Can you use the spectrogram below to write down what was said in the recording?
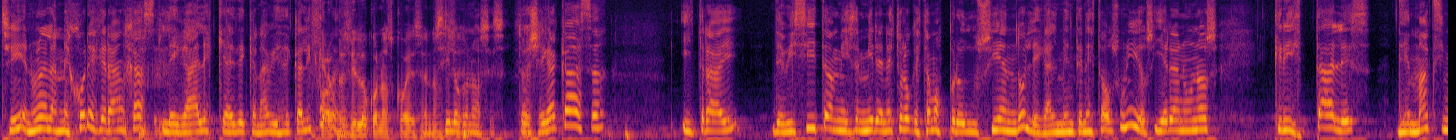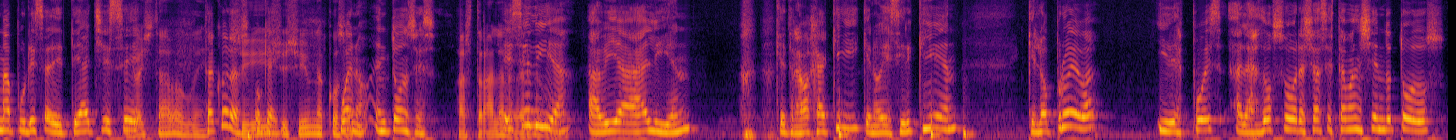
¿sí? En una de las mejores granjas legales que hay de cannabis de California. Creo que sí lo conozco ese, ¿no? Sí, lo conoces. Entonces llega a casa y trae de visita, me dice, miren, esto es lo que estamos produciendo legalmente en Estados Unidos. Y eran unos cristales de máxima pureza de THC. Yo estaba, güey. ¿Te acuerdas? Sí, sí, sí, una cosa Bueno, entonces, astral a la ese día había alguien que trabaja aquí, que no voy a decir quién, que lo prueba y después a las dos horas ya se estaban yendo todos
